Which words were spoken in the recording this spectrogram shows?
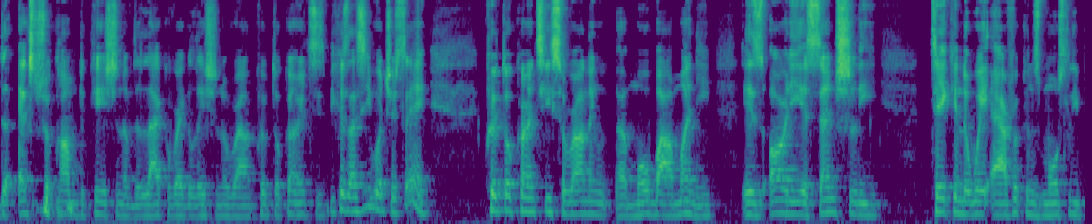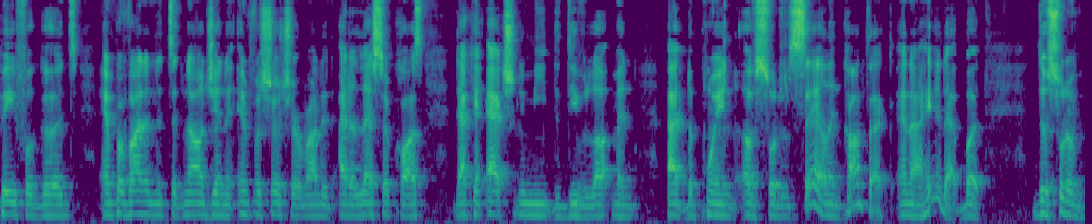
the extra complication of the lack of regulation around cryptocurrencies? Because i see what you're saying. Cryptocurrency surrounding uh, mobile money is already essentially taking the way africans mostly pay for goods and providing the technology and the infrastructure around it at a lesser cost that can actually meet the development at the point of sort of sale and contact. And i hear that but the sort of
